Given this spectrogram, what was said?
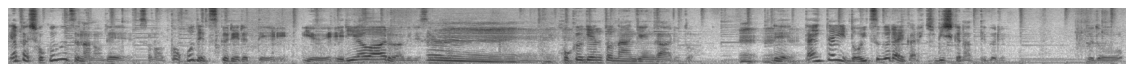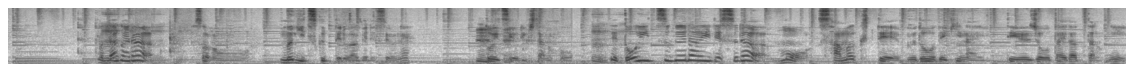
やっぱり植物なのでそのどこで作れるっていうエリアはあるわけですうよ、ん北限と南限があると。うん。で大体ドイツぐらいから厳しくなってくるブドウ。だから、うん。うんうんその麦作ってるわけですよね。ドイツより北の方。うん。でドイツぐらいですらもう寒くてブドウできないっていう状態だったのに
